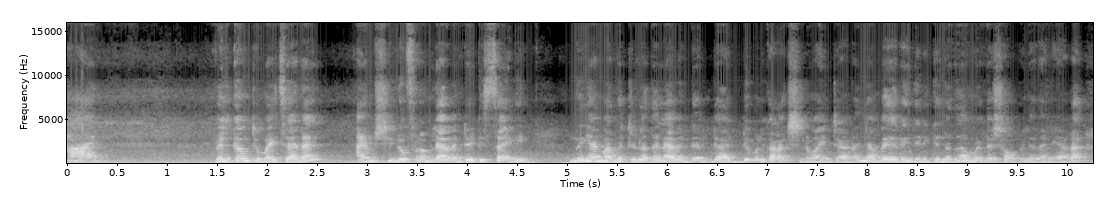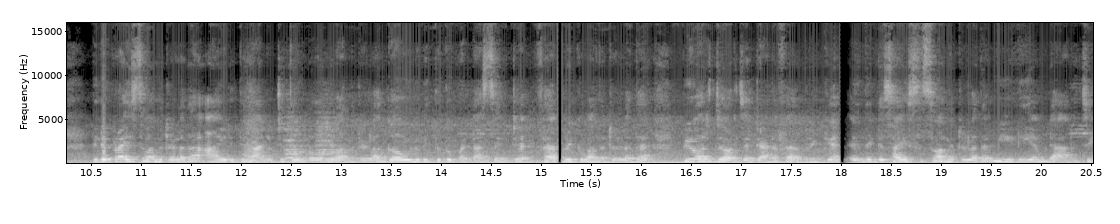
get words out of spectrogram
Hi welcome to my channel I'm Shinu from Lavender Designing ഇന്ന് ഞാൻ വന്നിട്ടുള്ളത് ലാവൻഡറിന്റെ അടിപൊളി കളക്ഷനുമായിട്ടാണ് ഞാൻ വെയർ ചെയ്തിരിക്കുന്നത് നമ്മളുടെ ഷോപ്പിൽ തന്നെയാണ്. ഇതിന്റെ പ്രൈസ് വന്നിട്ടുള്ളത് ആയിരത്തി നാനൂറ്റി തൊണ്ണൂറിൽ വന്നിട്ടുള്ള gown with dupatta set fabric വന്നിട്ടുള്ളത് പ്യുവർ ജോർജറ്റ് ആണ് ഫാബ്രിക് ഇതിന്റെ സൈസസ് വന്നിട്ടുള്ളത് medium large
